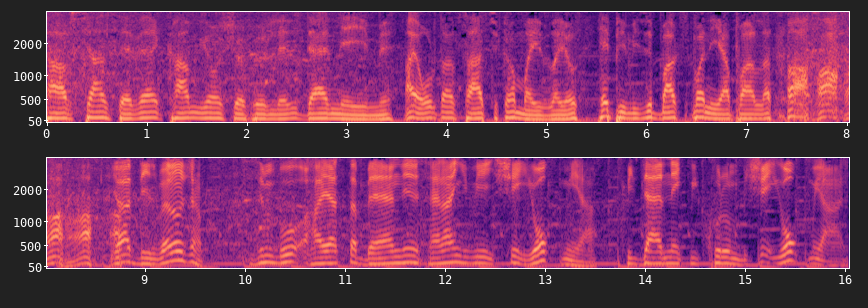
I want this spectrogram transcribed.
Tavşan seven kamyon şoförleri derneği mi? Ay oradan sağ çıkamayız ayol. Hepimizi Bugs Bunny yaparlar. Ya Dilber hocam sizin bu hayatta beğendiğiniz herhangi bir şey yok mu ya? Bir dernek, bir kurum bir şey yok mu yani?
